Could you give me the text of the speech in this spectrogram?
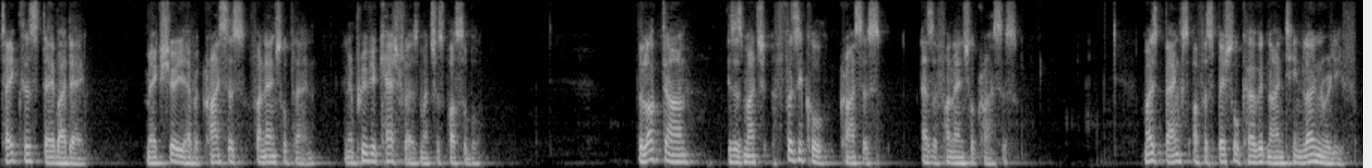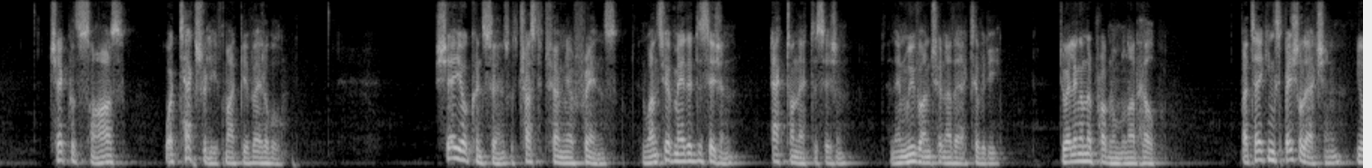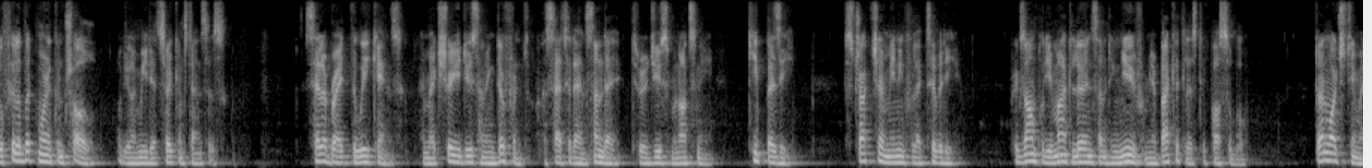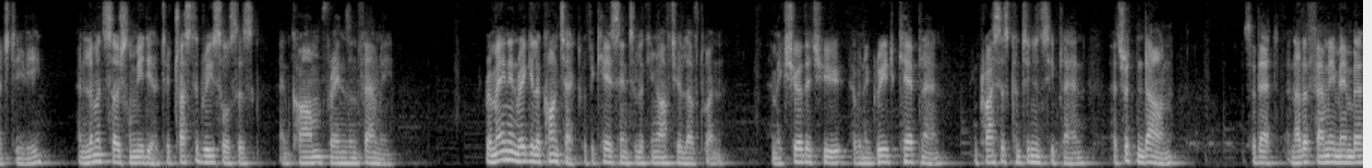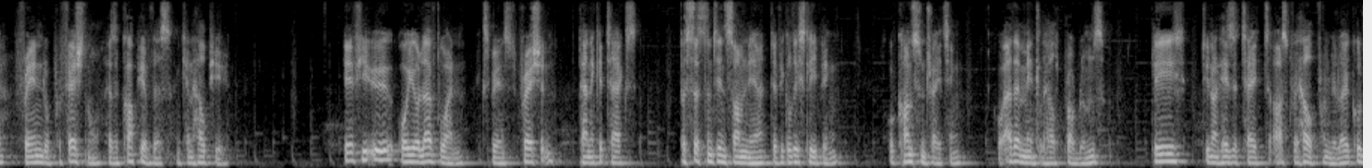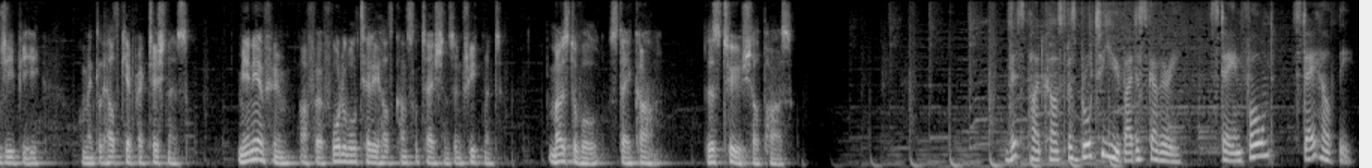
Take this day by day. Make sure you have a crisis financial plan and improve your cash flow as much as possible. The lockdown is as much a physical crisis as a financial crisis. Most banks offer special COVID 19 loan relief. Check with SARS what tax relief might be available. Share your concerns with trusted family or friends, and once you have made a decision, act on that decision, and then move on to another activity. Dwelling on the problem will not help. By taking special action, you'll feel a bit more in control of your immediate circumstances. Celebrate the weekends and make sure you do something different on a Saturday and Sunday to reduce monotony. Keep busy. Structure meaningful activity. For example, you might learn something new from your bucket list if possible. Don't watch too much TV and limit social media to trusted resources and calm friends and family. Remain in regular contact with the care center looking after your loved one and make sure that you have an agreed care plan and crisis contingency plan that's written down so that another family member, friend, or professional has a copy of this and can help you. If you or your loved one experience depression, panic attacks, persistent insomnia, difficulty sleeping, or concentrating, or other mental health problems, please do not hesitate to ask for help from your local GP or mental health care practitioners, many of whom offer affordable telehealth consultations and treatment. Most of all, stay calm. This too shall pass. This podcast was brought to you by Discovery. Stay informed, stay healthy.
